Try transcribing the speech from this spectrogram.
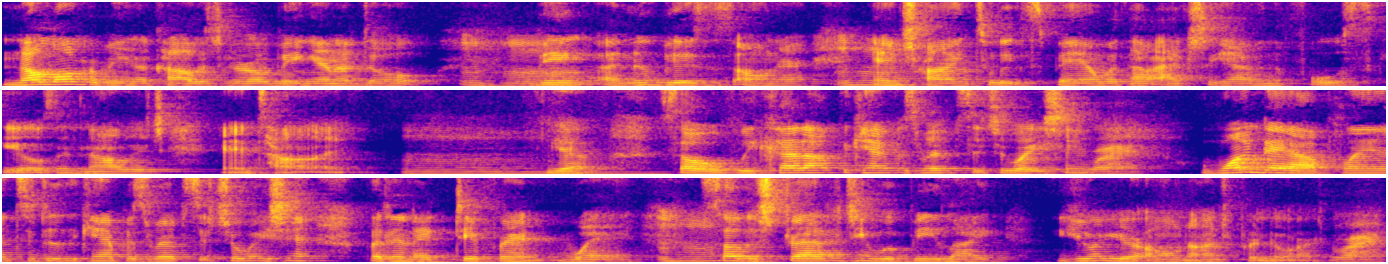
no longer being a college girl, being an adult, mm-hmm. being a new business owner, mm-hmm. and trying to expand without actually having the full skills and knowledge and time. Mm. Yeah. So we cut out the campus rep situation. Right. One day I plan to do the campus rep situation, but in a different way. Mm-hmm. So the strategy would be like you're your own entrepreneur. Right.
